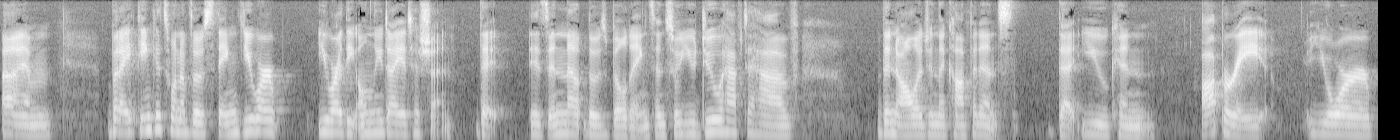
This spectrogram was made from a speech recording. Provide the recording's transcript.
Um, but I think it's one of those things. You are you are the only dietitian that is in that, those buildings, and so you do have to have the knowledge and the confidence that you can operate your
